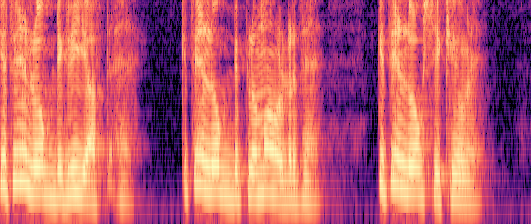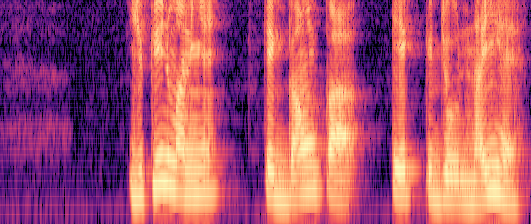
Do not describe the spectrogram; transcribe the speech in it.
कितने लोग डिग्री याफ्ता हैं? कितने लोग डिप्लोमा होल्डर्स हैं? कितने लोग सीखे हुए हैं? यकीन मानिए कि गाँव का एक जो नाई है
